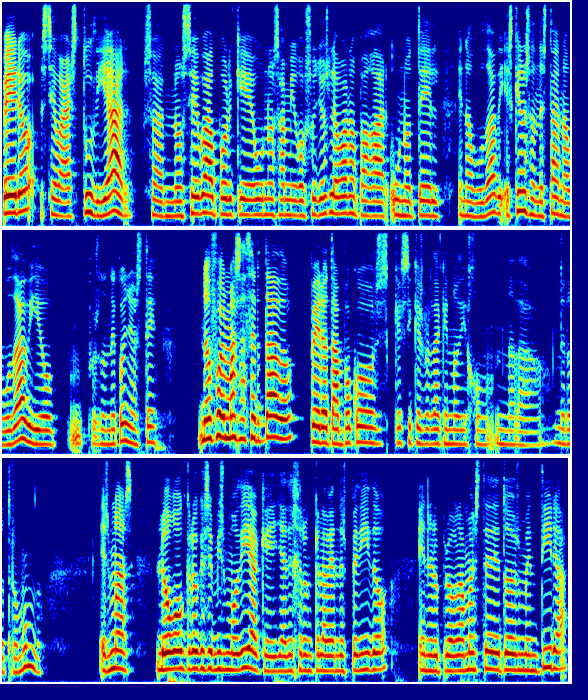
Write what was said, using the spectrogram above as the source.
pero se va a estudiar. O sea, no se va porque unos amigos suyos le van a pagar un hotel en Abu Dhabi. Es que no sé dónde está, en Abu Dhabi o pues donde coño esté. No fue el más acertado, pero tampoco es que sí que es verdad que no dijo nada del otro mundo. Es más, luego creo que ese mismo día que ya dijeron que la habían despedido, en el programa este de Todo es Mentira,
